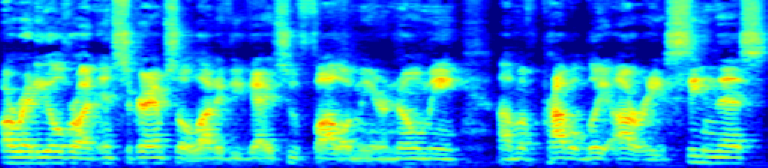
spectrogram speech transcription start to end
already over on Instagram, so a lot of you guys who follow me or know me um, have probably already seen this.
